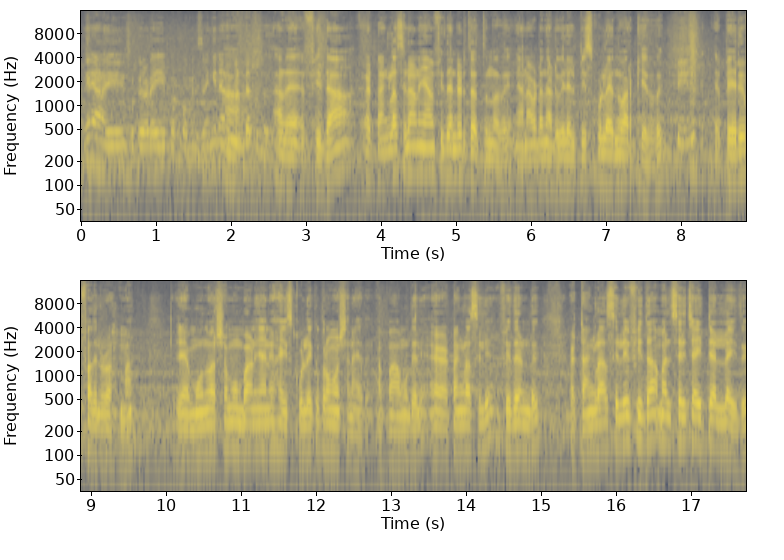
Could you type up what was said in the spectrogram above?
എങ്ങനെയാണ് ഈ കുട്ടികളുടെ ഈ പെർഫോമൻസ് എങ്ങനെയാണ് കണ്ടെത്തുന്നത്? അതെ. ഫിദ എട്ടാം ക്ലാസ്സിലാണ് ഞാൻ ഫിദന്റെ അടുത്ത് എത്തുന്നത്. ഞാൻ അവിടെ നടുവിൽ എൽ പി സ്കൂളിലായിരുന്നു വർക്ക് ചെയ്തത്. പേര്? ഫതിലുർ റഹ്മാൻ മൂന്ന് വർഷം മുമ്പാണ് ഞാൻ ഹൈസ്കൂളിലേക്ക് പ്രൊമോഷൻ ആയത്. അപ്പോൾ ആ മുതൽ എട്ടാം ക്ലാസ്സിൽ ഫിദ ഉണ്ട്. എട്ടാം ക്ലാസ്സിൽ ഫിദ മത്സരിച്ച ഐറ്റമല്ല ഇത്.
